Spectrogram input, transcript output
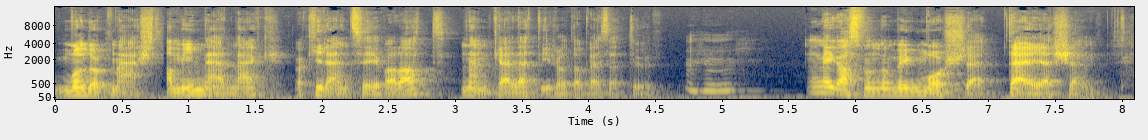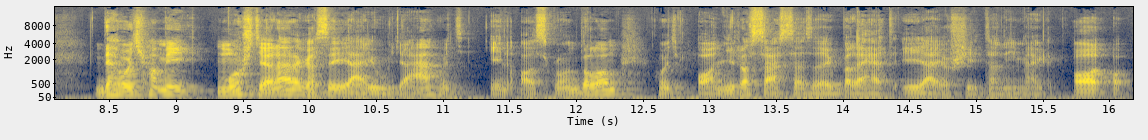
mondok mást. A Minnernek a 9 év alatt nem kellett irodavezető. Uh-huh. Még azt mondom, még most se. Teljesen. De hogyha még most jelenleg az AI úgy áll, hogy én azt gondolom, hogy annyira százszerzelékben lehet AI-osítani meg. A, a,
